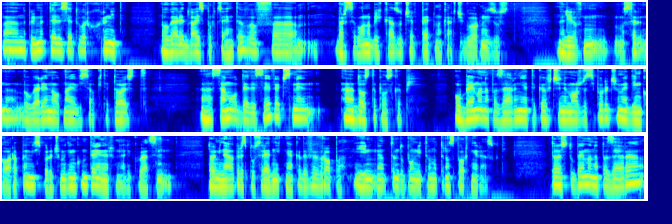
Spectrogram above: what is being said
а, например, ТДС върху храните. България 20%, в а, Барселона бих казал, че е 5, макар че говоря на изуст. Нали, в на България е едно от най-високите. Тоест, а, само от ДДС вече сме а, доста по-скъпи. Обема на пазара ни е такъв, че не може да си поръчаме един кораб, ами си поръчаме един контейнер, нали, когато се, той минава през посредник някъде в Европа и има допълнително транспортни разходи. Тоест, обема на пазара,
